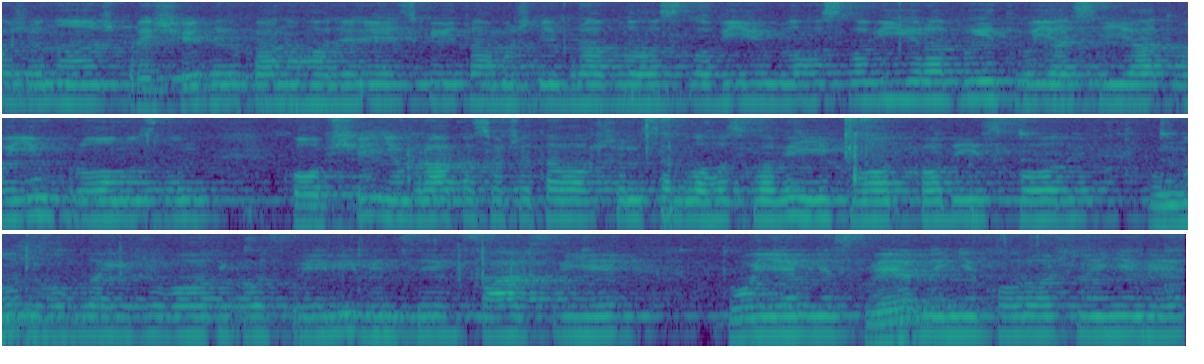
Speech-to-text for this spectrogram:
Боже наш, прещеди Кану Галилейської, тамошній брат, благослови, благослови раби Твоя сія Твоїм промыслом, к общению брака сочетавшимся, благослови их в отходы и исходы, умножи во благих животах, восприми венцы в царствие Твоем нескверный, непорочный, неве,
